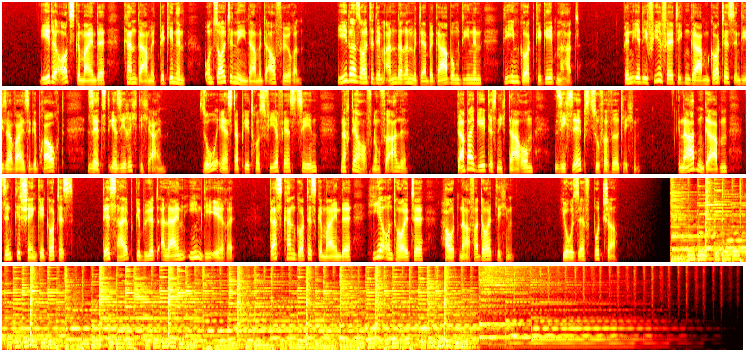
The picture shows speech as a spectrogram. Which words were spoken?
Jede Ortsgemeinde kann damit beginnen und sollte nie damit aufhören. Jeder sollte dem anderen mit der Begabung dienen, die ihm Gott gegeben hat. Wenn ihr die vielfältigen Gaben Gottes in dieser Weise gebraucht, setzt ihr sie richtig ein. So 1. Petrus 4, Vers 10 nach der Hoffnung für alle. Dabei geht es nicht darum, sich selbst zu verwirklichen. Gnadengaben sind Geschenke Gottes. Deshalb gebührt allein ihm die Ehre. Das kann Gottes Gemeinde hier und heute hautnah verdeutlichen. Josef Butcher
